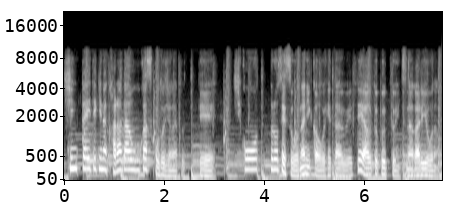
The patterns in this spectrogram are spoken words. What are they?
身体的な体を動かすことじゃなくって、思考プロセスを何かを経た上でアウトプットにつながるようなのっ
